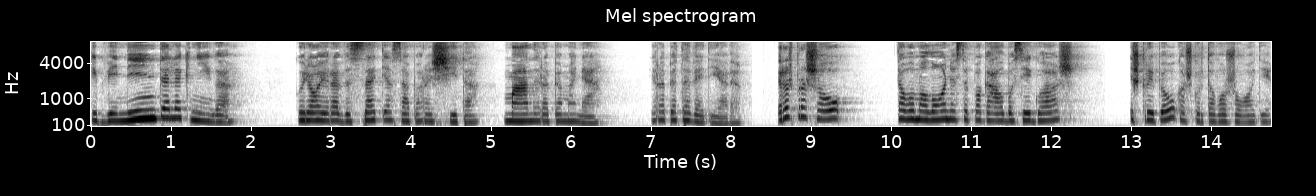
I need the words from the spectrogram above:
kaip vienintelę knygą, kurioje yra visa tiesa parašyta man ir apie mane, ir apie tave Dieve. Ir aš prašau tavo malonės ir pagalbos, jeigu aš iškraipiau kažkur tavo žodį.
